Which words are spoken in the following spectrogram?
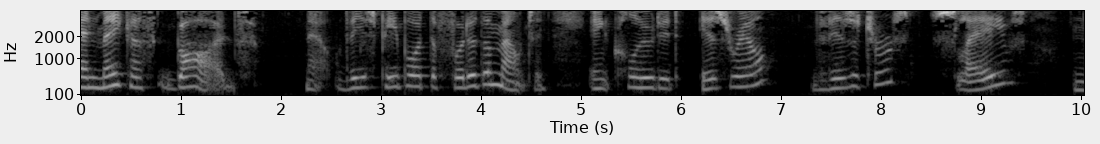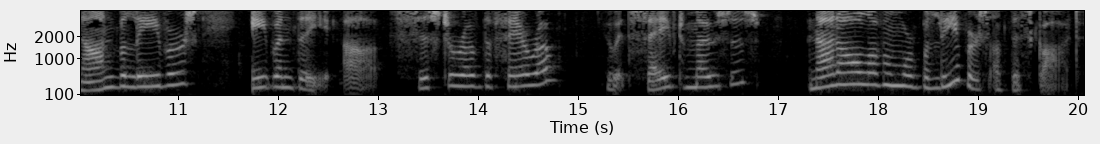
and make us gods. Now, these people at the foot of the mountain included Israel, visitors, slaves, non believers, even the uh, sister of the Pharaoh who had saved Moses. Not all of them were believers of this God.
